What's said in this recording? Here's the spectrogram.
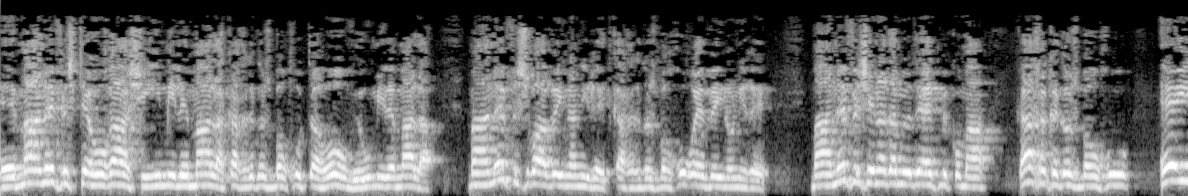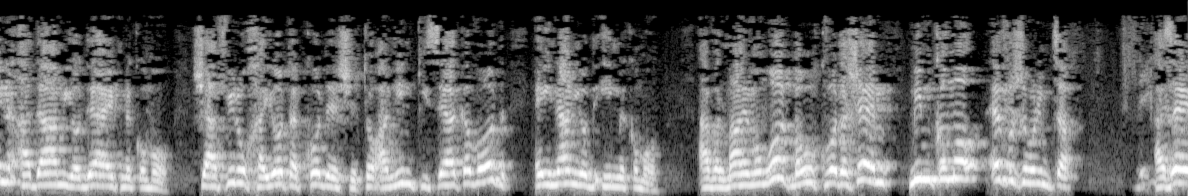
אה, מה הנפש טהורה שהיא מלמעלה, כך הקדוש ברוך הוא טהור והוא מלמעלה. מה הנפש רואה ואינה נראית, כך הקדוש ברוך הוא רואה ואינו נראה. מה הנפש אין אדם יודע את מקומה, כך הקדוש ברוך הוא אין אדם יודע את מקומו. שאפילו חיות הקודש שטוענים כיסא הכבוד אינן יודעים מקומו. אבל מה הן אומרות? ברוך כבוד השם ממקומו, איפה שהוא נמצא. אז זה...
